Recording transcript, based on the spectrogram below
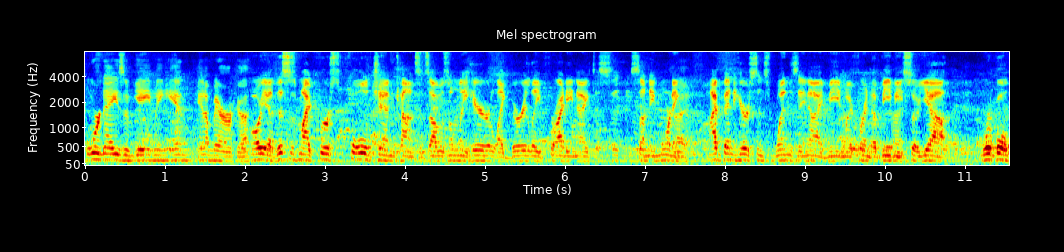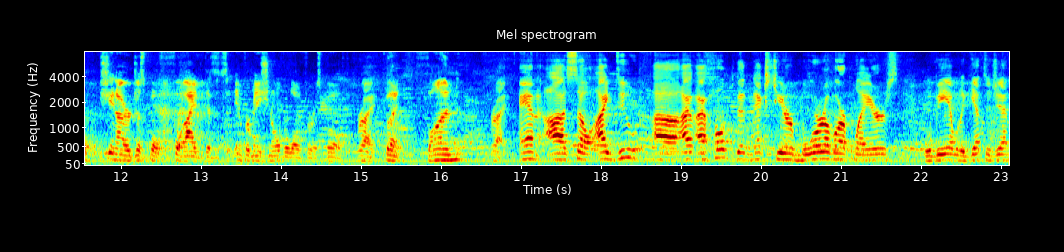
four days of gaming in, in America. Oh yeah, this is my first full Gen Con since I was only here like very late Friday night to Su- Sunday morning. Right. I've been here since Wednesday night, me and my friend Habibi. So yeah, we're both. She and I are just both fried because it's information overload for us both. Right. But fun, Right, and uh, so I do. Uh, I, I hope that next year more of our players will be able to get to Gen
